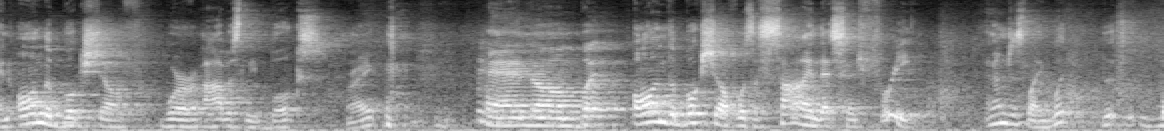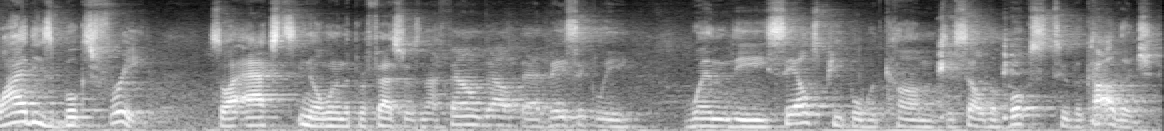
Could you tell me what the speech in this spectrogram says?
And on the bookshelf were obviously books, right? and, um, but on the bookshelf was a sign that said free. And I'm just like, what, why are these books free? So I asked, you know, one of the professors, and I found out that basically when the salespeople would come to sell the books to the college,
